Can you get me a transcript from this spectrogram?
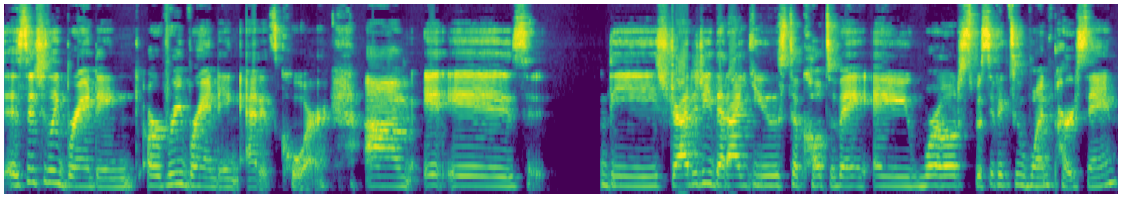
essentially branding or rebranding at its core. Um, it is the strategy that I use to cultivate a world specific to one person.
